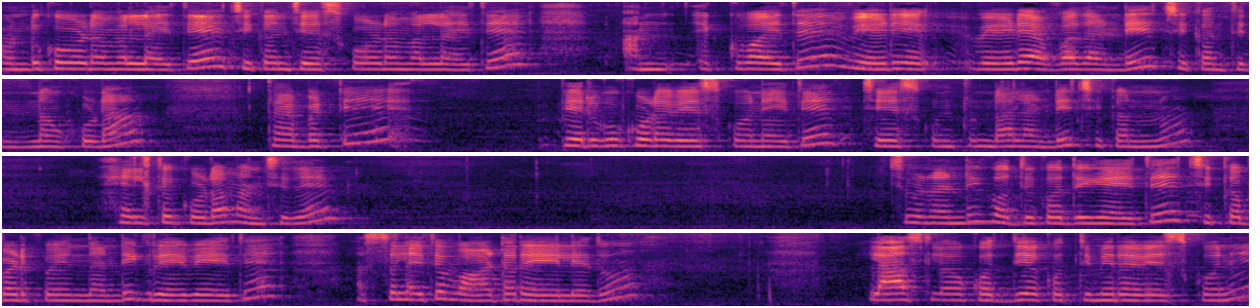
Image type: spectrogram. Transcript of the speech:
వండుకోవడం వల్ల అయితే చికెన్ చేసుకోవడం వల్ల అయితే అన్ ఎక్కువ అయితే వేడి వేడి అవ్వదండి చికెన్ తిన్నా కూడా. కాబట్టి పెరుగు కూడా వేసుకొని అయితే చేసుకుంటుండాలండి. చికెన్ను. హెల్త్ కూడా మంచిదే. చూడండి కొద్ది కొద్దిగా అయితే చిక్కబడిపోయిందండి. గ్రేవీ అయితే అస్సలు అయితే వాటర్ వేయలేదు. లాస్ట్లో కొద్దిగా కొత్తిమీర వేసుకొని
